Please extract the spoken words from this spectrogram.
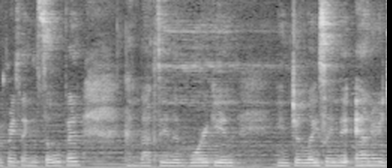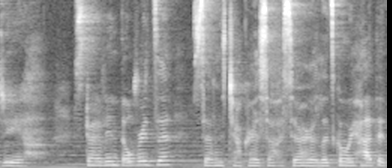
Everything is open, connecting and working, interlacing the energy, striving towards the seventh chakra, ah, Sahasrara. Let's go ahead and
